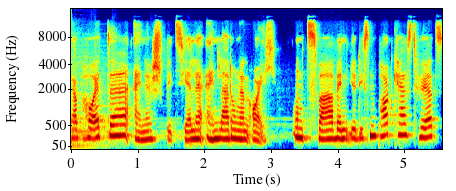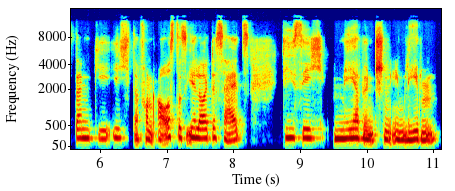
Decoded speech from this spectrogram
Ich habe heute eine spezielle Einladung an euch. Und zwar, wenn ihr diesen Podcast hört, dann gehe ich davon aus, dass ihr Leute seid, die sich mehr wünschen im Leben.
